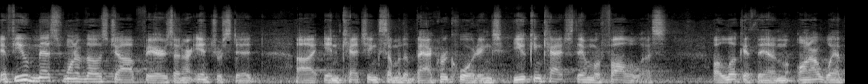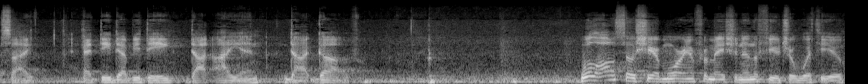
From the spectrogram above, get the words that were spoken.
If you missed one of those job fairs and are interested uh, in catching some of the back recordings, you can catch them or follow us or look at them on our website at dwd.in.gov. We'll also share more information in the future with you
